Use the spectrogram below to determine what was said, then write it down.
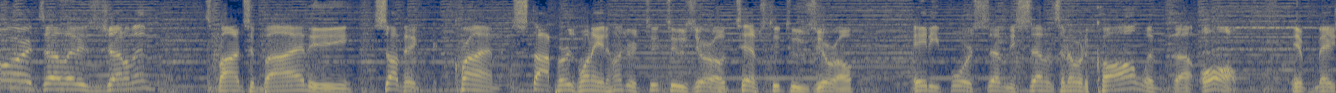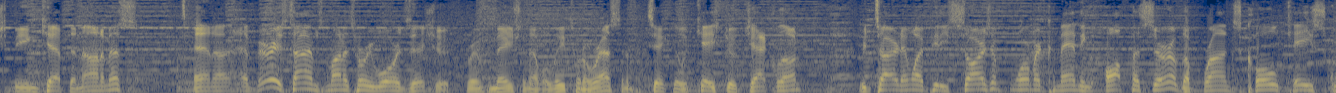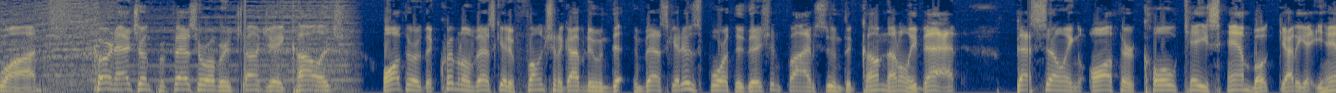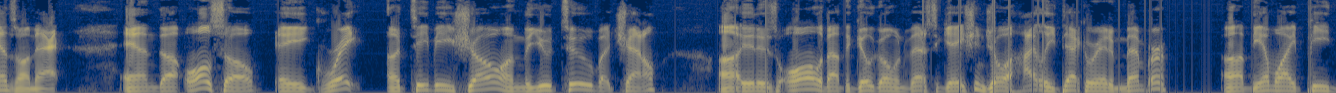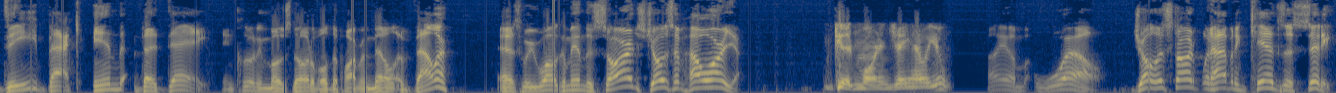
Uh, ladies and gentlemen. Sponsored by the Suffolk Crime Stoppers, 1 800 220 TIPS, 220 8477. It's number to call with uh, all information being kept anonymous. And uh, at various times, monetary rewards issued for information that will lead to an arrest in a particular case. Joe Giacalone, retired NYPD sergeant, former commanding officer of the Bronx Cold Case Squad, current adjunct professor over at John Jay College, author of the Criminal Investigative Function, a guide to investigators, fourth edition, five soon to come. Not only that, best-selling author, Cold Case Handbook. Got to get your hands on that. And uh, also a great uh, TV show on the YouTube uh, channel. Uh, it is all about the Gilgo investigation. Joe, a highly decorated member of the NYPD back in the day, including most notable Department Medal of Valor. As we welcome in the Sarge, Joseph, how are you? Good morning, Jay. How are you? I am well. Joe, let's start what happened in Kansas City.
